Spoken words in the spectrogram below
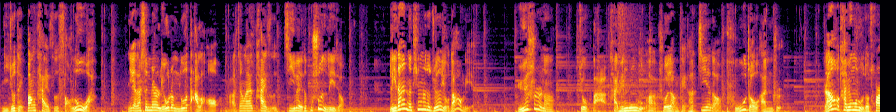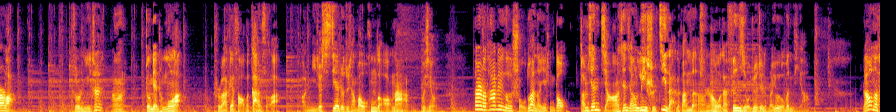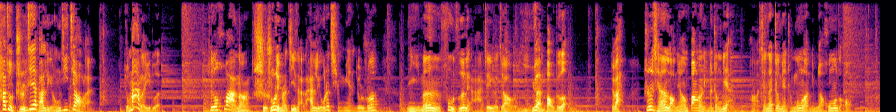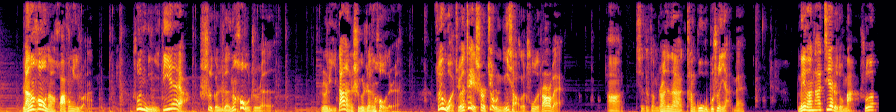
你就得帮太子扫路啊，你给他身边留这么多大佬啊，将来太子继位他不顺利就。李旦呢听着就觉得有道理，于是呢就把太平公主啊说要给她接到蒲州安置，然后太平公主就蹿了，就是你这啊政变成功了，是吧？给嫂子干死了啊，你就接着就想把我轰走，那不行。但是呢，他这个手段呢也挺逗。咱们先讲啊，先讲历史记载的版本啊，然后我再分析，我觉得这里边又有问题啊。然后呢，他就直接把李隆基叫来，就骂了一顿。这个话呢，史书里面记载的还留着情面，就是说，你们父子俩这个叫以怨报德，对吧？之前老娘帮着你们政变啊，现在政变成功了，你们想轰我走。然后呢，话锋一转，说你爹呀是个仁厚之人，就是李旦是个仁厚的人，所以我觉得这事儿就是你小子出的招呗，啊，现在怎么着？现在看姑姑不顺眼呗。没完，他接着就骂说：“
